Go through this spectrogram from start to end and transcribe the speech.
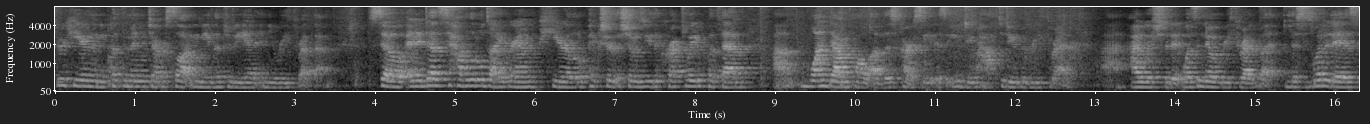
through here, and then you put them in whichever slot you need them to be in, and you rethread them. So, and it does have a little diagram here, a little picture that shows you the correct way to put them. Um, one downfall of this car seat is that you do have to do the rethread. Uh, I wish that it was a no rethread, but this is what it is.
